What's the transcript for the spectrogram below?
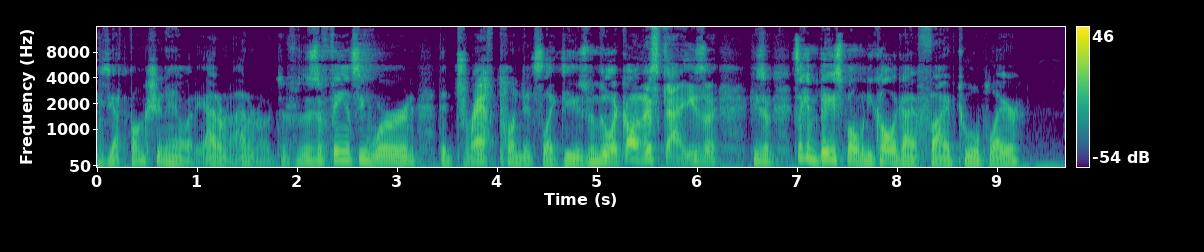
He's got functionality. I don't know. I don't know. There's a fancy word that draft pundits like to use when they're like, "Oh, this guy, he's a, he's a." It's like in baseball when you call a guy a five-tool player.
